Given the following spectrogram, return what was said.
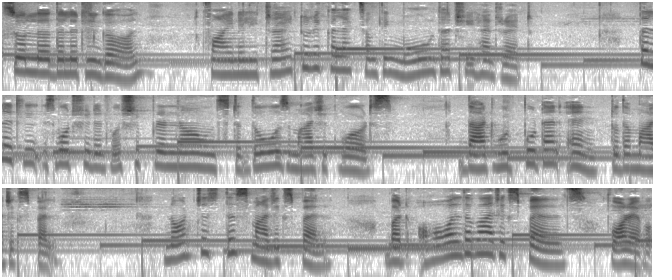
So the little girl finally tried to recollect something more that she had read the little is what she did was she pronounced those magic words that would put an end to the magic spell. Not just this magic spell, but all the magic spells forever.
